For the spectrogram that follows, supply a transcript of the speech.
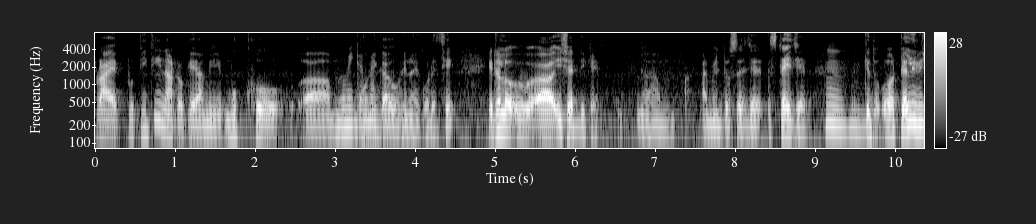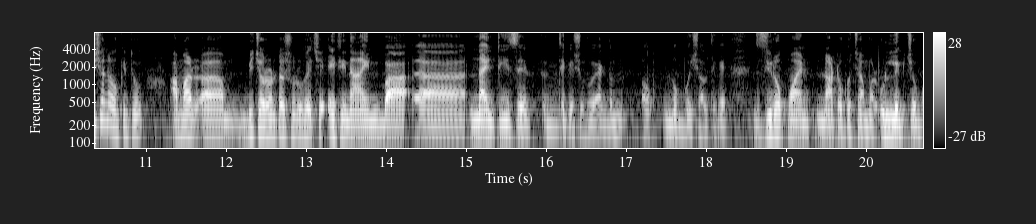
প্রায় প্রতিটি নাটকে আমি মুখ্য ভূমিকায় অভিনয় করেছি। এটা হলো ইসের দিকে আই মিন টু সে যে স্টেজের। কিন্তু টেলিভিশনেও কিন্তু আমার বিচরণটা শুরু হয়েছে এইটি নাইন বা নাইনটিজের থেকে শুরু একদম নব্বই সাল থেকে। জিরো পয়েন্ট নাটক হচ্ছে আমার উল্লেখযোগ্য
